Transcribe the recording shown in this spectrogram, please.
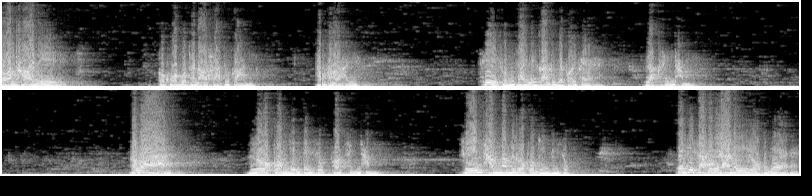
ตอนท้ายนี้ ก็ขอบทนาสาธุการ ท่านทั้งหลาย ที่สนใจในการที่จะเผยแผ่หลักศีลธรรม เพราะว่าโลกร่มเย็นเป็นสุขเพราะศีลธรรมศีลธรรมนำให้โลกร่มเย็นเป็นสุข เป็นที่ทราบเวลานี้โลกมันแย่นะ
